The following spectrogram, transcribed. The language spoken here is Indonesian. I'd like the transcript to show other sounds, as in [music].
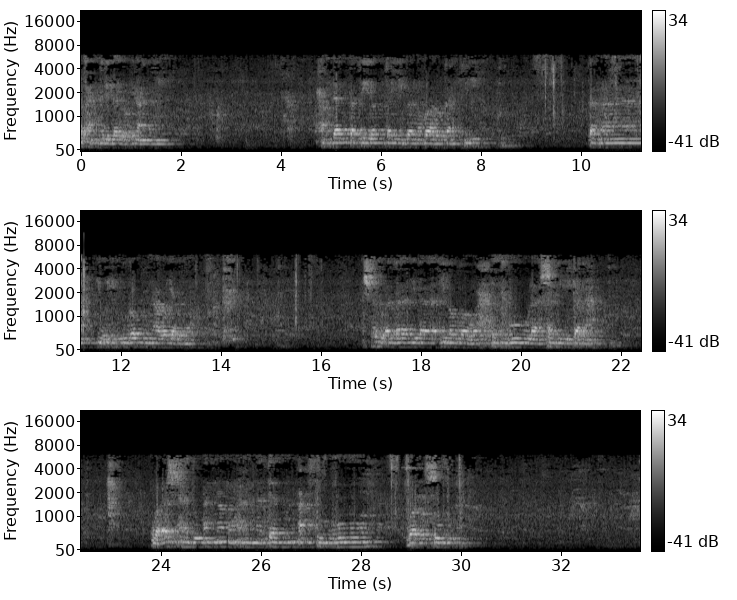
الحمد لله رب العالمين حمدا كثيرا طيبا مباركا فيه كما يريد ربنا ويرضى أشهد أن لا إله إلا الله وحده لا شريك له وأشهد أن محمدا عبده ورسوله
